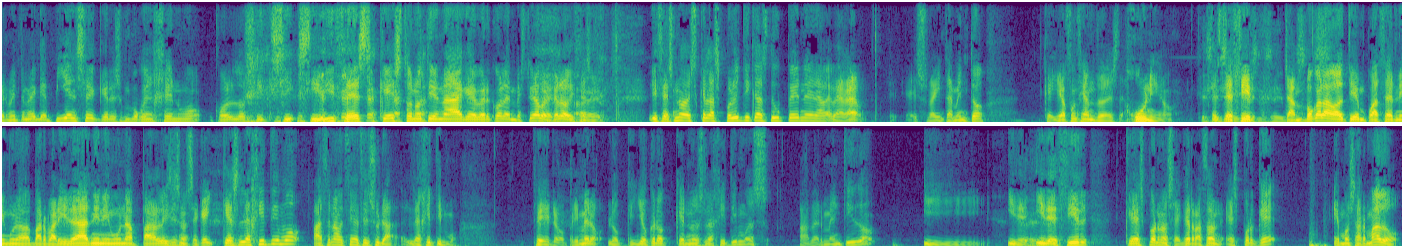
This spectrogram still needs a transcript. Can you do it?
permíteme que piense que eres un poco ingenuo, Coldo, si, si, si dices que esto no tiene nada que ver con la investidura. Porque claro, dices, dices no, es que las políticas de UPN... claro, es un ayuntamiento que lleva funcionando desde junio. Sí, es decir, que sí, sí, tampoco le ha dado tiempo a hacer ninguna barbaridad ni ninguna parálisis, no sé qué. Que es legítimo hacer una moción de censura, legítimo. Pero primero, lo que yo creo que no es legítimo es haber mentido y, y de- y decir que es por no sé qué razón. Es porque hemos armado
